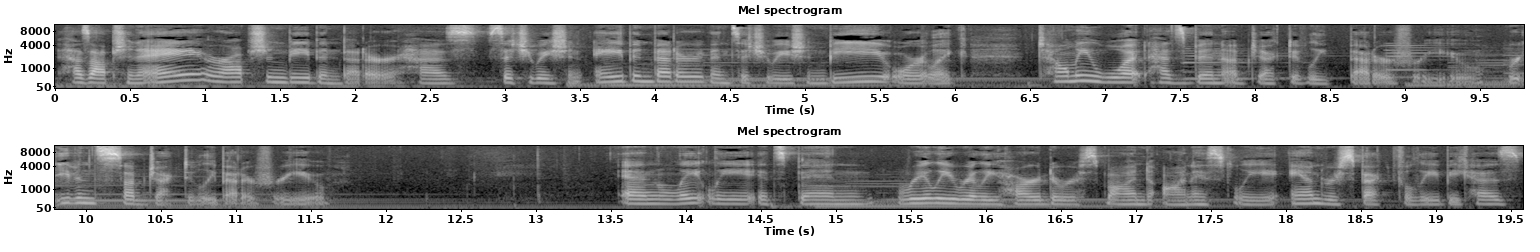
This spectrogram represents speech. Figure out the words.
has option A or option B been better? Has situation A been better than situation B? Or, like, tell me what has been objectively better for you, or even subjectively better for you. And lately, it's been really, really hard to respond honestly and respectfully because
